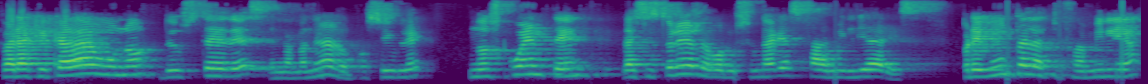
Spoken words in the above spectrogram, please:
para que cada uno de ustedes, en la manera de lo posible, nos cuenten las historias revolucionarias familiares. Pregúntale a tu familia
